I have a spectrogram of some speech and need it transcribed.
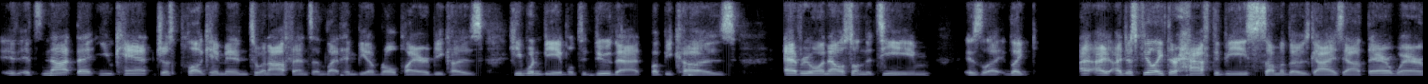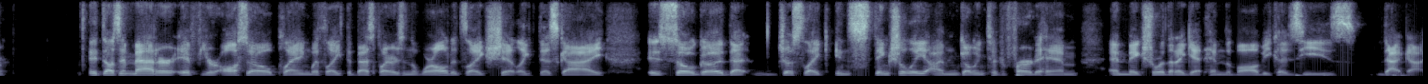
it, it's not that you can't just plug him into an offense and let him be a role player because he wouldn't be able to do that but because everyone else on the team is like like I, I- I just feel like there have to be some of those guys out there where it doesn't matter if you're also playing with like the best players in the world. It's like shit, like this guy is so good that just like instinctually, I'm going to defer to him and make sure that I get him the ball because he's that guy.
